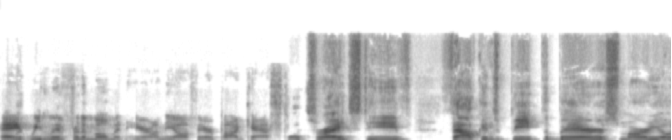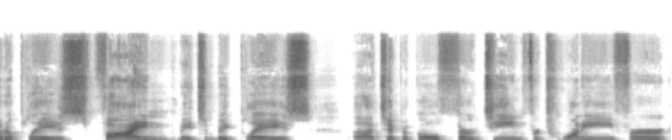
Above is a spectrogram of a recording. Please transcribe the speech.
Hey, we live for the moment here on the off air podcast. That's right, Steve. Falcons beat the Bears. Mariota plays fine, made some big plays. Uh, typical 13 for 20 for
